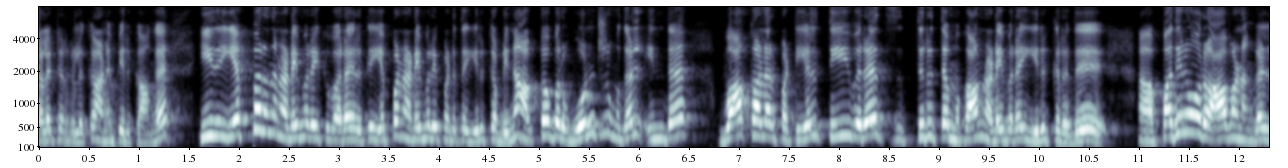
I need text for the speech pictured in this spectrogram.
கலெக்டர்களுக்கு அனுப்பியிருக்காங்க. இது எப்போ இருந்து நடைமுறைக்கு வர இருக்கு? எப்போ நடைமுறைப்படுத்த இருக்கு அப்படின்னா அக்டோபர் ஒன்று முதல் இந்த வாக்காளர் பட்டியல் தீவிர திருத்த முகாம் நடைபெற இருக்கிறது. பதினோரு ஆவணங்கள்.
